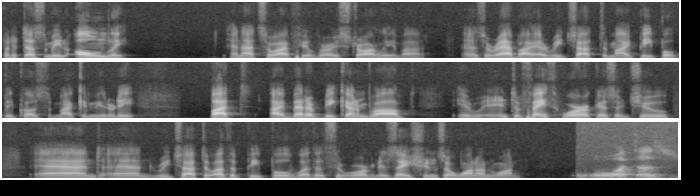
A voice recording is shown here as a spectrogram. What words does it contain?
but it doesn't mean only. And that's how I feel very strongly about. As a rabbi, I reach out to my people because of my community, but I better become involved in interfaith work as a Jew and, and reach out to other people, whether through organizations or one on one. Well, what does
